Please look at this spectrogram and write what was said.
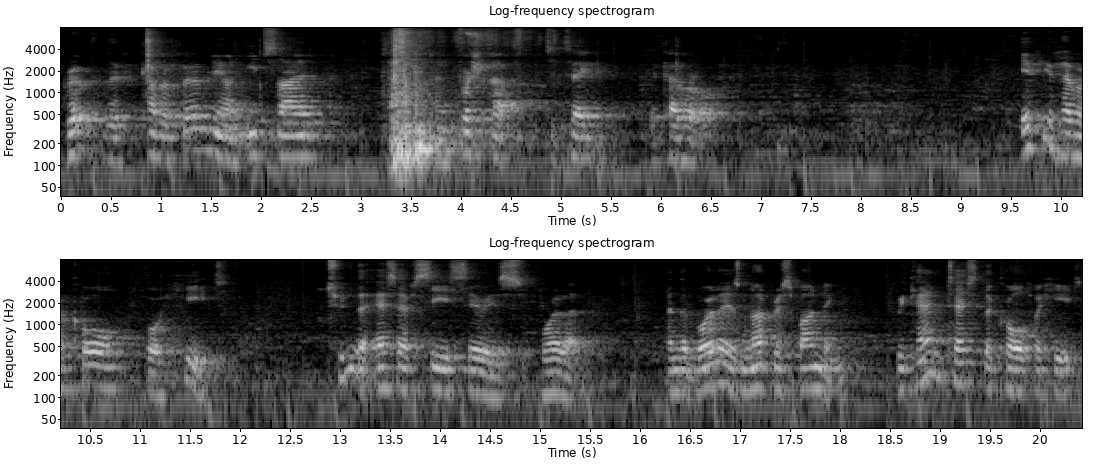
grip the cover firmly on each side push up to take the cover off. If you have a call for heat to the SFC series boiler and the boiler is not responding, we can test the call for heat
